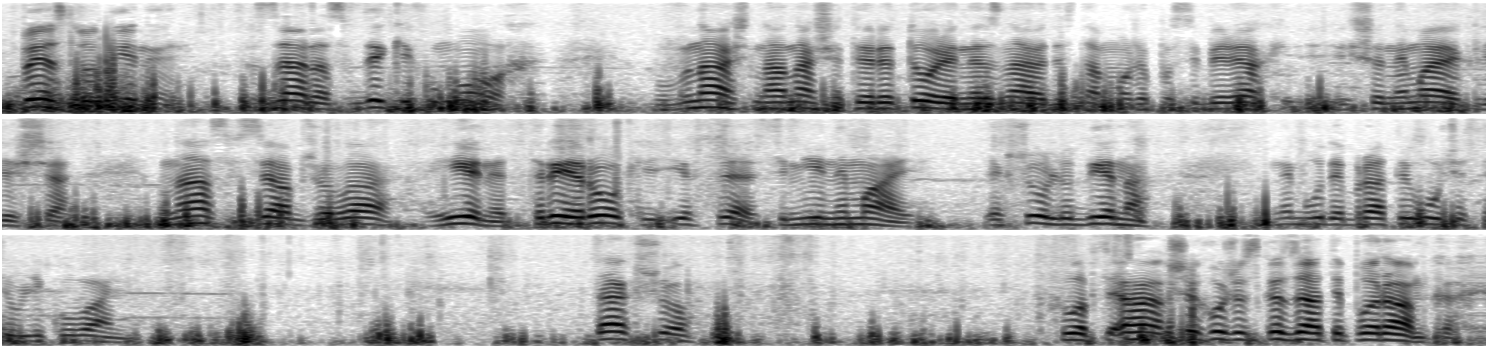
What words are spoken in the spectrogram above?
без людини зараз в диких умовах в наш, на нашій території, не знаю, десь там може по Сибірях ще немає кліща. У нас вся бджола гине. Три роки і все, сім'ї немає. Якщо людина не буде брати участі в лікуванні. Так що, хлопці, а ще хочу сказати по рамках.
